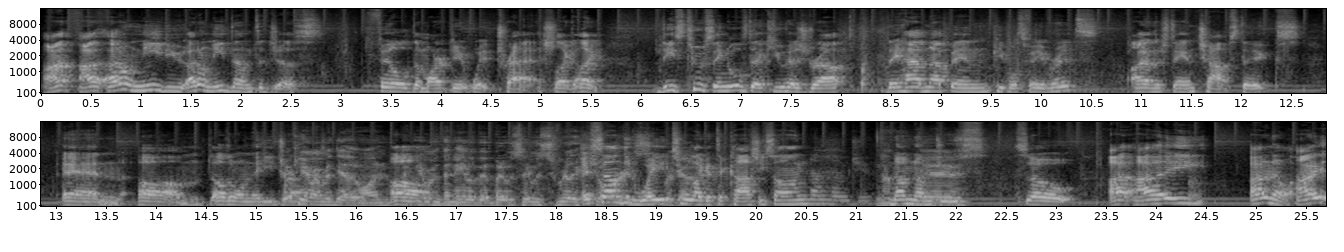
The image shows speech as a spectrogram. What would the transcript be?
I, I I don't need you. I don't need them to just fill the market with trash. Like like these two singles that Q has dropped, they have not been people's favorites. I understand chopsticks and um the other one that he dropped. I can't remember the other one. I can't remember the name of it, but it was it was really. It short, sounded way too good. like a Tekashi song. Numb Numb juice. Numb Numb Yeah. Juice. So I I I don't know. I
